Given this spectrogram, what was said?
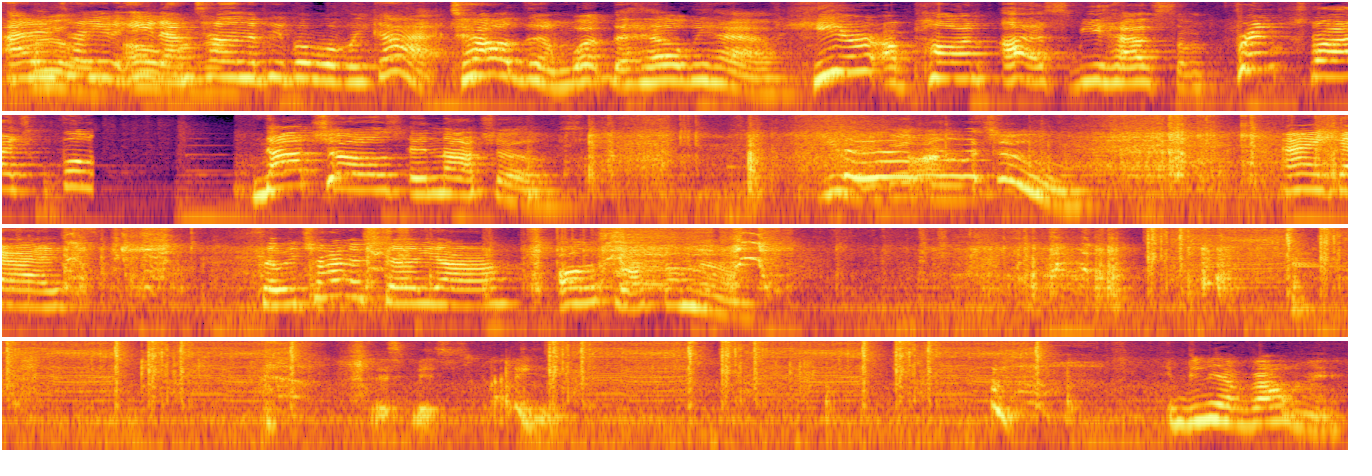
I didn't tell you to Oh eat. my I'm telling the people what we got. Tell them what the hell we have. Here upon us, we have some french fries full of nachos and nachos. You What the hell wrong with you? Alright guys. So we're trying to show y'all. Oh, this is our thumbnail. This bitch is crazy. Do you have a problem here?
